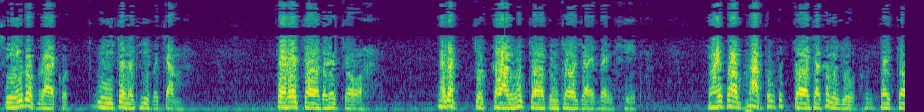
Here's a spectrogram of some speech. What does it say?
เสียงก็ปรากฏ มีเจ้าหน้าที่ประจำแต่ละจอแต่ละจอ แล้วก็จุดกลางของจอเป็นจอใหญ่แบ่งเขตหมายความภาพทุกๆจอจะเข้ามาอยู่ในจอ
